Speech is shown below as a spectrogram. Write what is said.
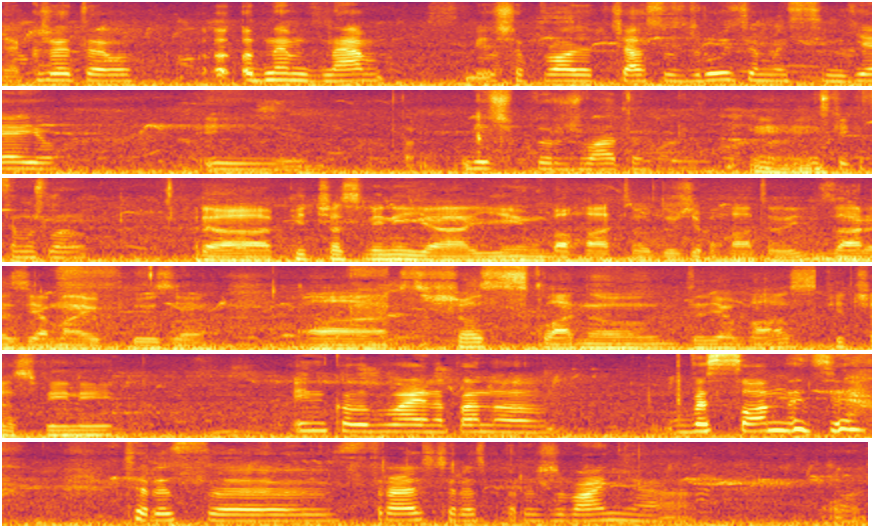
як жити одним днем, більше проводити часу з друзями, з сім'єю і там, більше подорожувати, наскільки це можливо. Е, Під час війни я їм багато, дуже багато. Зараз я маю пузо. А що складно для вас під час війни? Інколи буває, напевно, безсонниці через е, стрес, через переживання. От.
